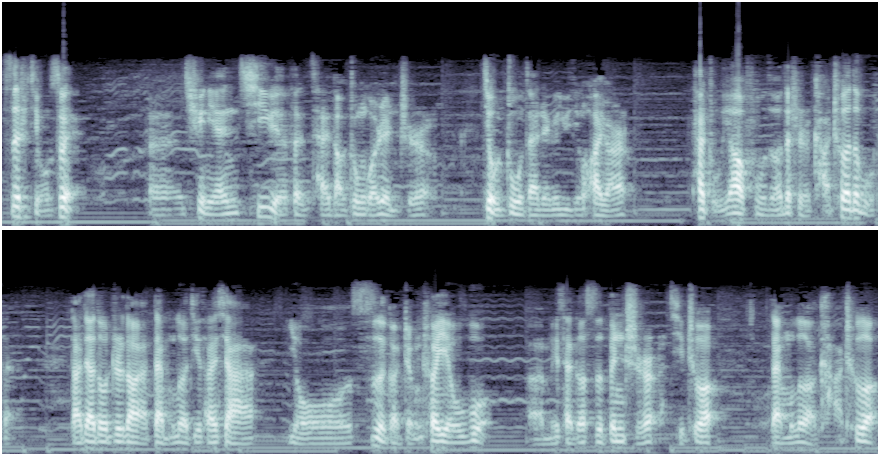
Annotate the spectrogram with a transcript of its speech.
四十九岁，呃，去年七月份才到中国任职，就住在这个御景花园。他主要负责的是卡车的部分。大家都知道呀，戴姆勒集团下有四个整车业务部，呃，梅赛德斯奔驰汽车、戴姆勒卡车，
